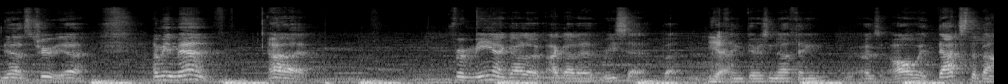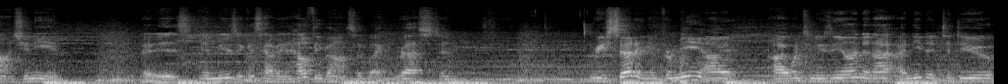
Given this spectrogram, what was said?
Yeah, it's true. Yeah, I mean, man, uh, for me, I gotta, I gotta reset. But Yeah. I think there's nothing. As always, that's the balance you need. It is in music is having a healthy balance of like rest and resetting. And for me, I, I went to New Zealand and I, I needed to do.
